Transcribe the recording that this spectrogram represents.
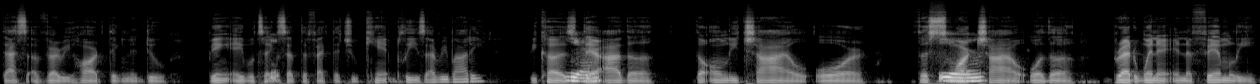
that's a very hard thing to do, being able to accept the fact that you can't please everybody because Yeah. they're either the only child or the smart Yeah. child or the breadwinner in the family.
